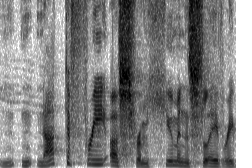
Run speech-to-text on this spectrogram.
n- not to free us from human slavery,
